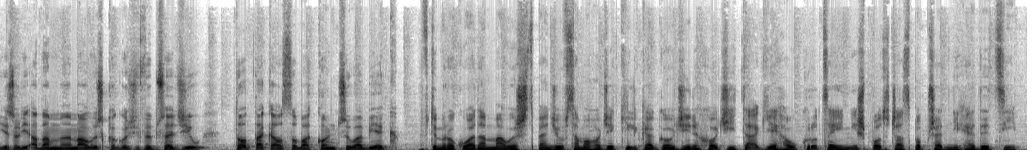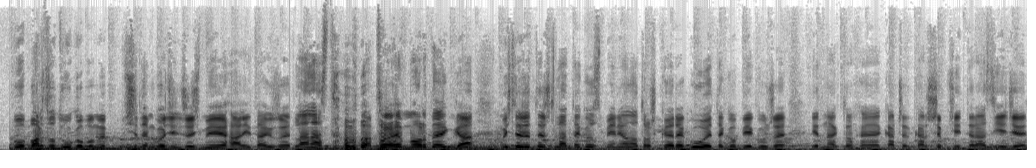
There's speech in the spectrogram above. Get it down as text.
Jeżeli Adam Małysz kogoś wyprzedził, to taka osoba kończyła bieg. W tym roku Adam Małysz spędził w samochodzie kilka godzin, choć i tak jechał krócej niż podczas poprzednich edycji. Było bardzo długo, bo my 7 godzin żeśmy jechali, także dla nas to była trochę mordęga. Myślę, że też dlatego zmieniono troszkę reguły tego biegu, że jednak trochę kaczerkar szybciej teraz jedzie.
